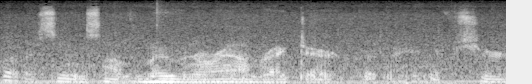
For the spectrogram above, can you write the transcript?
Thought I seen something moving around right there, but I ain't sure.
